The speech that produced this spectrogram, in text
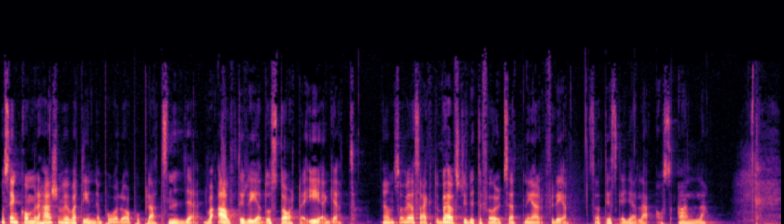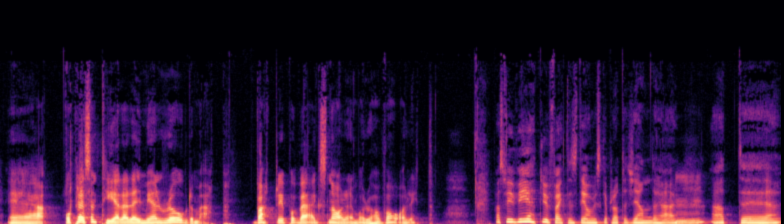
Och sen kommer det här som vi varit inne på då på plats nio. Var alltid redo att starta eget. Men som vi har sagt, då behövs det lite förutsättningar för det. Så att det ska gälla oss alla. Eh, och presentera dig med en roadmap. Vart du är på väg snarare än vad du har varit. Fast vi vet ju faktiskt det, om vi ska prata gender här, mm. att eh,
